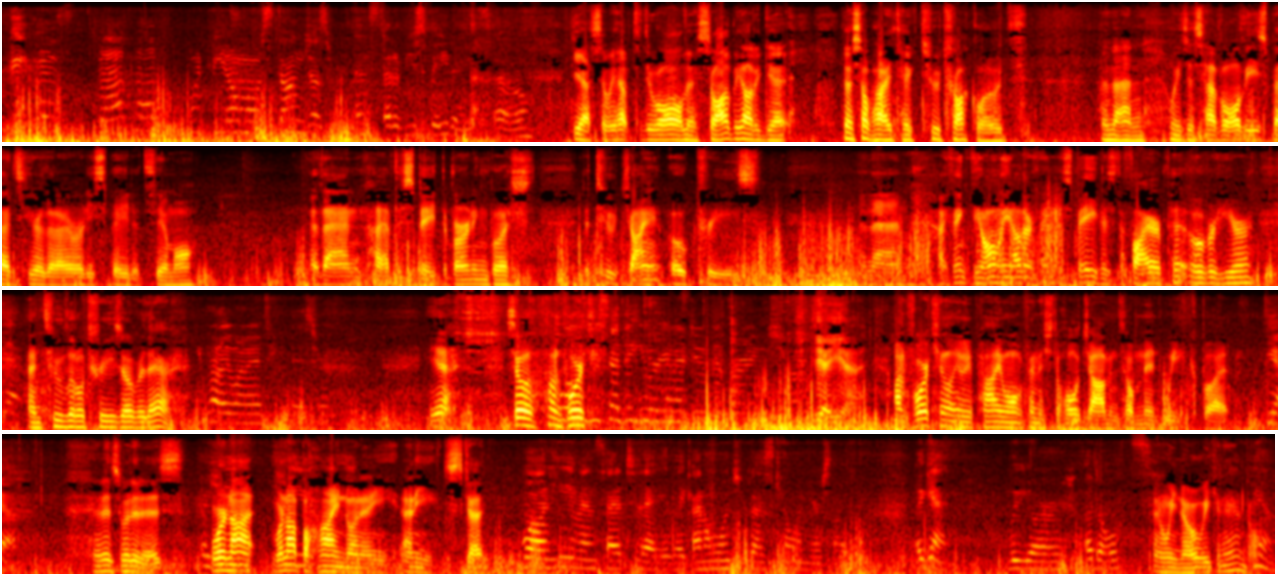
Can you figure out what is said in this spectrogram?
Because that, that would be almost done just instead of you spading, so. Yeah, so we have to do all this. So I'll be able to get, this I'll probably take two truckloads. And then we just have all these beds here that I already spaded. See them all? And then I have to spade the burning bush, the two giant oak trees. And then I think the only other thing to spade is the fire pit over here Yeah. and two little trees over there. You probably want to do this, right? Yeah. So Well, you unfortunately, said that you were gonna do the burning yeah, yeah. Unfortunately, we probably won't finish the whole job until midweek, but Yeah. it is what it is. We're not we're not behind on any any. Well, and he even said today, like, I don't want you guys killing yourself. Again, we are adults. and we know what we can handle. Yeah.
